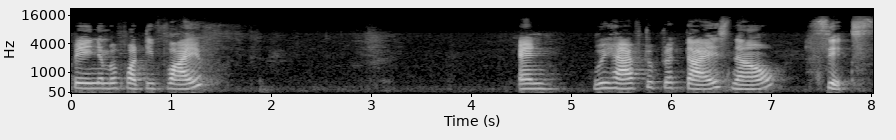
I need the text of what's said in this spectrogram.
page number 45 and we have to practice now 6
